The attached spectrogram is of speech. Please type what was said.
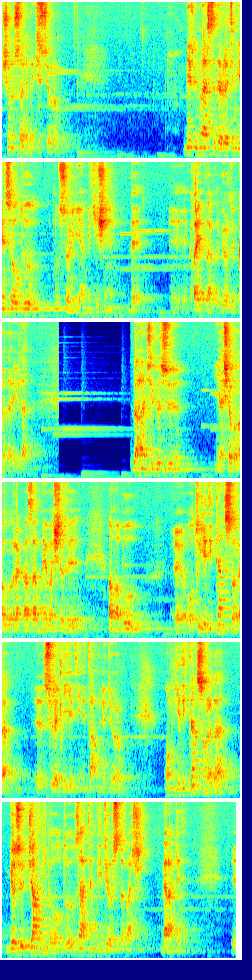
şunu söylemek istiyorum. Bir üniversitede öğretim üyesi olduğunu söyleyen bir kişinin de e, kayıtlarda gördüğüm kadarıyla daha önce gözü yaşa bağlı olarak azalmaya başladığı ama bu e, otu yedikten sonra e, sürekli yediğini tahmin ediyorum. Onu yedikten sonra da gözü cam gibi olduğu zaten videosu da var. Merak edin. e,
